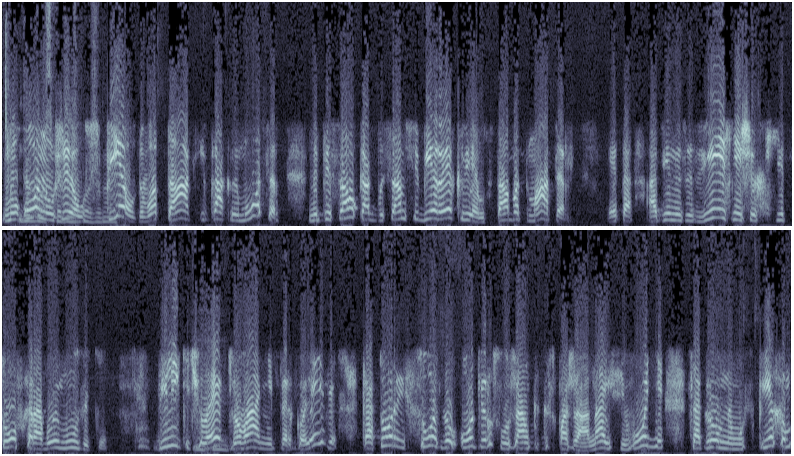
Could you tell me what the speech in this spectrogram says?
Но да, он Господи, уже успел, да, вот так, и как и Моцарт, написал как бы сам себе реквием «Стабат Матер». Это один из известнейших хитов хоровой музыки великий человек Джованни Перголези, который создал оперу «Служанка госпожа». Она и сегодня с огромным успехом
